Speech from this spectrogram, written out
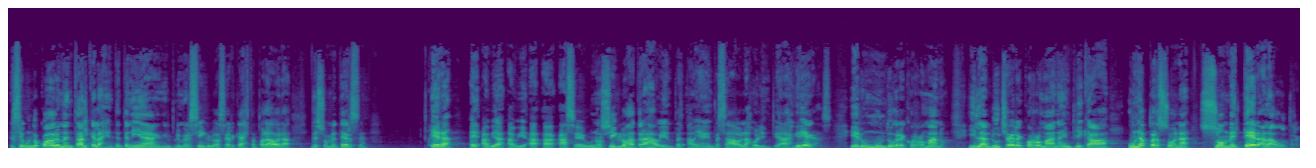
El segundo cuadro mental que la gente tenía en el primer siglo acerca de esta palabra de someterse era, eh, había, había, hace unos siglos atrás habían, habían, empezado las Olimpiadas griegas y era un mundo greco-romano. Y la lucha greco-romana implicaba una persona someter a la otra.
